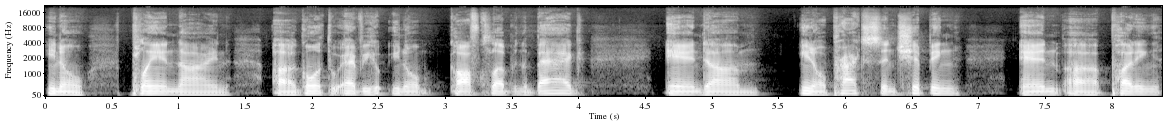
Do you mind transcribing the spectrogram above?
you know, playing nine, uh, going through every, you know, golf club in the bag, and, um, you know, practicing chipping and uh, putting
